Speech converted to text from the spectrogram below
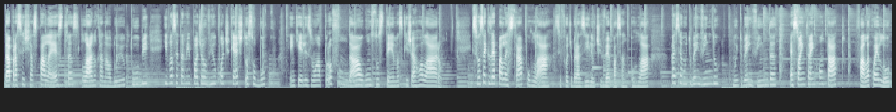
Dá para assistir as palestras lá no canal do YouTube e você também pode ouvir o podcast do Ossobuco, em que eles vão aprofundar alguns dos temas que já rolaram. E se você quiser palestrar por lá, se for de Brasília ou estiver passando por lá, vai ser muito bem-vindo, muito bem-vinda. É só entrar em contato, fala com a Elo.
